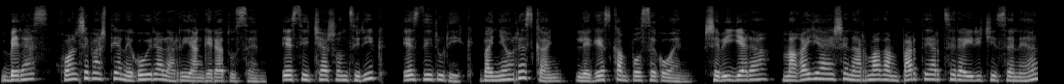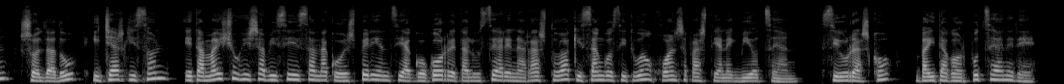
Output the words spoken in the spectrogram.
Beraz, Juan Sebastian egoera larrian geratu zen. Ez itxasontzirik, ez dirurik, baina horrezkain, legezkan pozegoen. Sebillara, magaia esen armadan parte hartzera iritsi zenean, soldadu, itxasgizon eta maixu gisa bizi izandako esperientzia gogor eta luzearen arrastoak izango zituen Juan Sebastianek bihotzean. Ziur asko, baita gorputzean ere.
